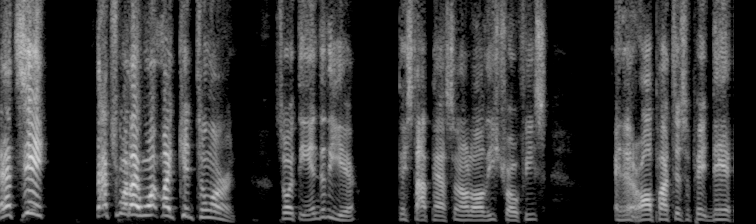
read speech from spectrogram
That's it. That's what I want my kid to learn. So at the end of the year, they stop passing out all these trophies and they're all participating there.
